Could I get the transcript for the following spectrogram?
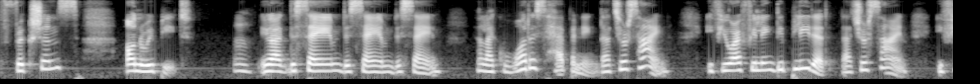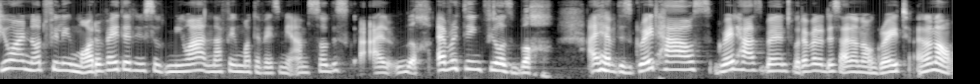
frictions on repeat. Mm. You're like the same, the same, the same. You're like, what is happening? That's your sign. If you are feeling depleted, that's your sign. If you are not feeling motivated, you said, Miwa, nothing motivates me. I'm so this, I, ugh, everything feels, ugh. I have this great house, great husband, whatever it is. I don't know, great. I don't know.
